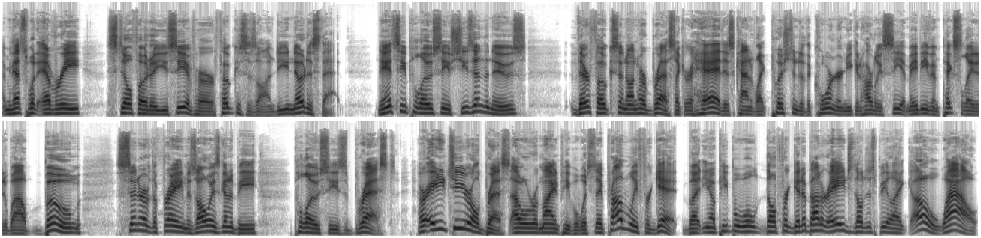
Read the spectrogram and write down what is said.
I mean, that's what every still photo you see of her focuses on. Do you notice that? Nancy Pelosi, if she's in the news, they're focusing on her breast. Like her head is kind of like pushed into the corner and you can hardly see it, maybe even pixelated. While boom, center of the frame is always going to be Pelosi's breast. Her 82 year old breast, I will remind people, which they probably forget, but you know, people will, they'll forget about her age. They'll just be like, oh, wow.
